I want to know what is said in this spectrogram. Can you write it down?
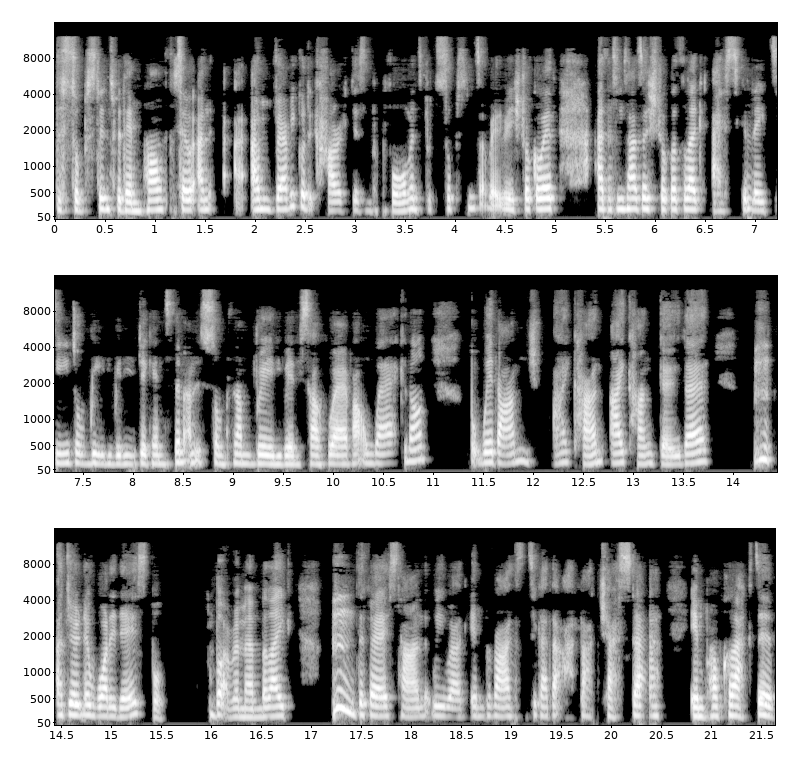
the substance within improv. So, and I'm very good at characters and performance, but substance I really, really struggle with. And sometimes I struggle to like escalate scenes or really, really dig into them. And it's something I'm really, really self aware about and working on. But with Ange, I can't. I can't go there. I don't know what it is, but but I remember like the first time that we were improvising together at that Chester improv collective,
